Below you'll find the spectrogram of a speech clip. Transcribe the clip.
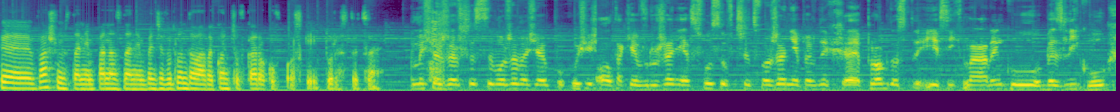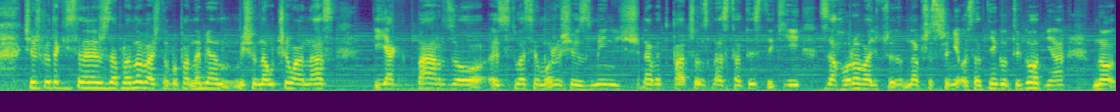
e, wasz Waszym zdaniem, Pana zdaniem, będzie wyglądała ta końcówka roku w polskiej turystyce? Myślę, że wszyscy możemy się pokusić o takie wróżenie z fusów, czy tworzenie pewnych e, prognoz, jest ich na rynku bez liku. Ciężko taki scenariusz zaplanować, no bo pandemia, myślę, nauczyła nas, jak bardzo e, sytuacja może się zmienić, nawet patrząc na statystyki zachorowań na przestrzeni ostatniego tygodnia, no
